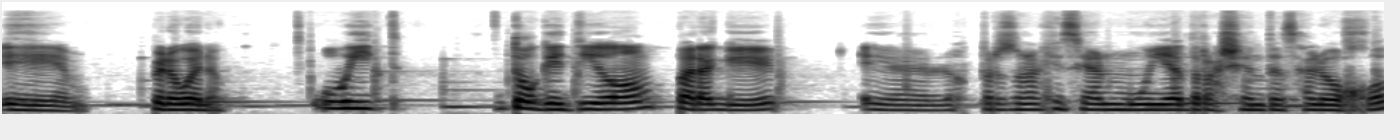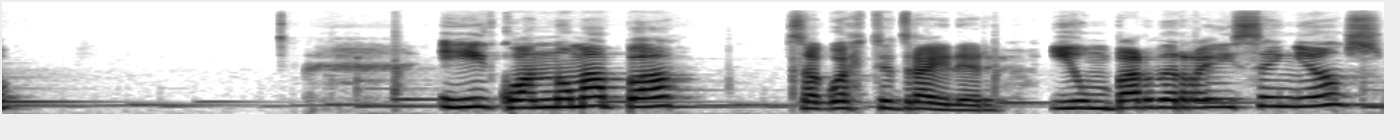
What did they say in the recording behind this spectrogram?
Eh, pero bueno, Wit toqueteó para que eh, los personajes sean muy atrayentes al ojo. Y cuando Mapa sacó este tráiler y un par de rediseños,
